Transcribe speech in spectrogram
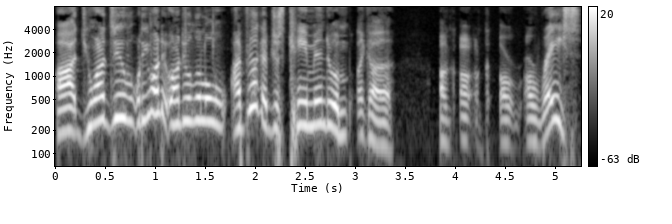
Uh, do you want to do what do you want to do? Want to do a little I feel like I just came into a, like a a, a a a race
